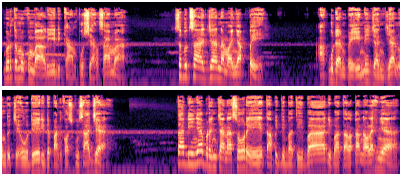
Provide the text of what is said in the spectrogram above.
Bertemu kembali di kampus yang sama. Sebut saja namanya P. Aku dan P ini janjian untuk COD di depan kosku saja. Tadinya berencana sore Tapi tiba-tiba dibatalkan olehnya.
